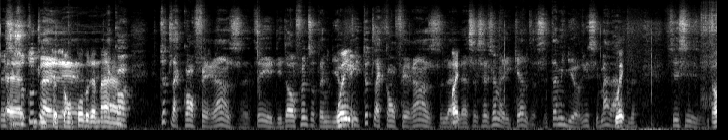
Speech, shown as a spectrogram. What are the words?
Mais c'est Euh, surtout que la, se sont pas vraiment- la toute la conférence, tu sais, les Dolphins sont améliorés, Oui. toute la conférence, la- Oui. l'association américaine, c'est amélioré, c'est malade. Oui. Ah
